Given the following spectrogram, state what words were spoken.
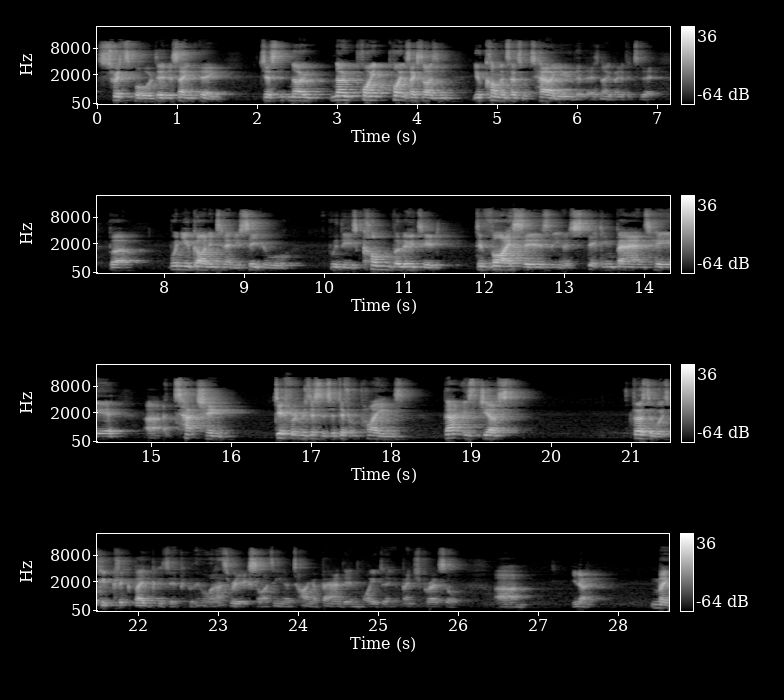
Swiss ball doing the same thing. Just no no point pointless exercise and your common sense will tell you that there's no benefit to it. But when you go on internet you see people with these convoluted devices, you know, sticking bands here, uh, attaching different resistance to different planes, that is just First of all, it's good clickbait because people think, oh, that's really exciting, you know, tying a band in while you're doing a bench press or, um, you know, make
